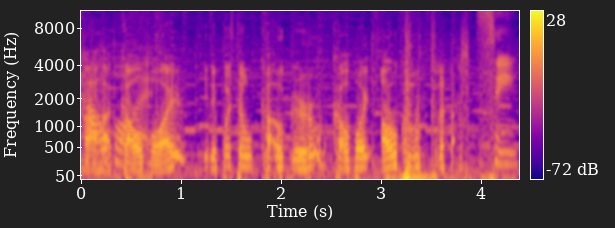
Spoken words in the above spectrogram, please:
barra Cowboy. E depois tem um cowgirl, cowboy ao contrário. Sim.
